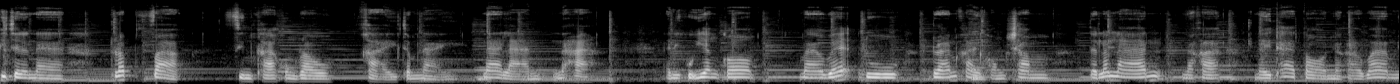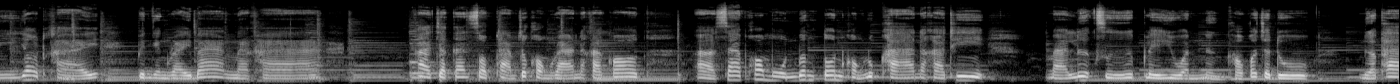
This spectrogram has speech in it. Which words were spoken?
พิจารณา รับฝากสินค้าของเราขายจำหน่ายหน้าร้านนะคะ อันนี้ครูเอี้ยงก็มาแวะดูร้านขายของชำแต่ละร้านนะคะ ในท่าตอนนะคะว่ามียอดขายเป็นอย่างไรบ้างนะคะค่ะจากการสอบถามเจ้าของร้านนะคะ ก็ทราบข้อมูลเบื้องต้นของลูกค้านะคะที่ มาเลือกซื้อเปลยวนหนึ่งเขาก็จะดูเนื้อผ้า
